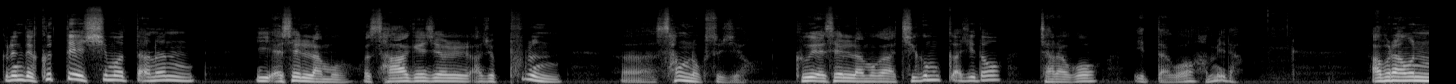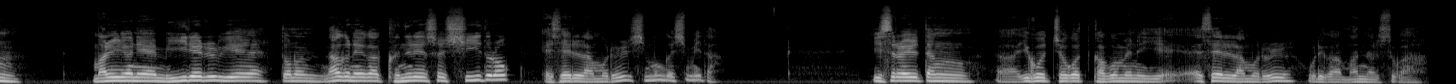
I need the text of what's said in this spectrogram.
그런데 그때 심었다는 이 에셀 나무 그 사계절 아주 푸른 어, 상록수죠. 그 에셀 나무가 지금까지도 자라고 있다고 합니다. 아브라함은 말년의 미래를 위해 또는 나그네가 그늘에서 쉬도록 에셀 나무를 심은 것입니다. 이스라엘 땅 아, 이곳저곳 가보면 이 에셀 나무를 우리가 만날 수가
